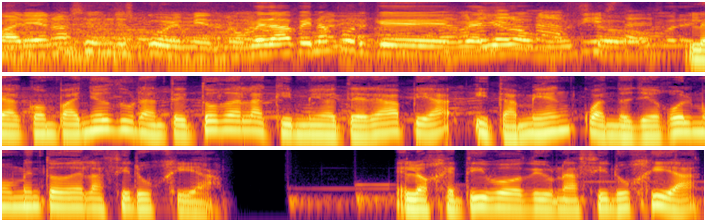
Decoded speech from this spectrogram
Mariano ha sido un descubrimiento. Me da pena porque me ha ayudado una mucho. hombre. Le acompañó durante toda la quimioterapia y también cuando llegó el momento de la cirugía. El objetivo de una cirugía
